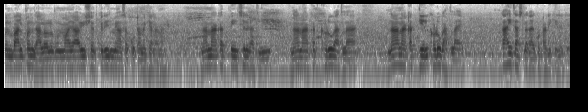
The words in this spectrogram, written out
पण बालपण घालवलं पण माझ्या आयुष्यात कधीच मी असा कुठानं केला नाही. ना नाकात पेन्सिल घातली ना नाकात खडू घातला ना नाकात तेल खडू घातलाय. काहीच असलं काय कुठाने केलं ते.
